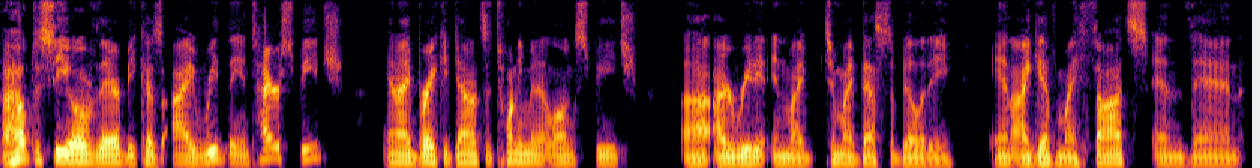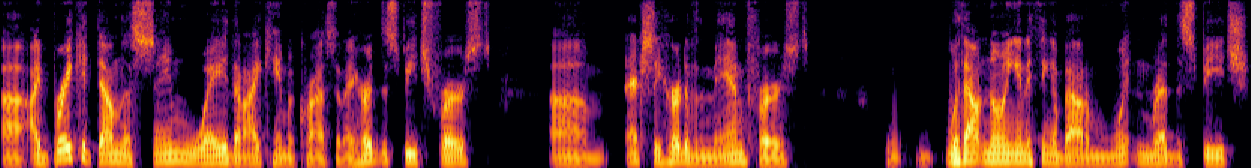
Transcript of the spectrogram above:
I hope to see you over there because I read the entire speech and I break it down. It's a 20 minute long speech. Uh, I read it in my to my best ability and I give my thoughts and then uh, I break it down the same way that I came across it. I heard the speech first, um, actually heard of the man first w- without knowing anything about him, went and read the speech,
